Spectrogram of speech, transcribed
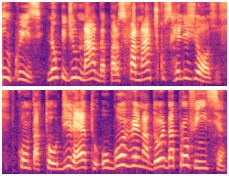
Increase não pediu nada para os fanáticos religiosos. Contatou direto o governador da província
